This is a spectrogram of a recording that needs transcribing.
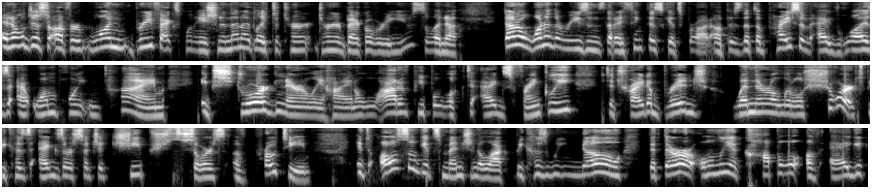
and I'll just offer one brief explanation, and then I'd like to turn turn it back over to you, Celinda. Donna, one of the reasons that I think this gets brought up is that the price of eggs was at one point in time extraordinarily high. And a lot of people look to eggs, frankly, to try to bridge when they're a little short because eggs are such a cheap source of protein. It also gets mentioned a lot because we know that there are only a couple of egg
